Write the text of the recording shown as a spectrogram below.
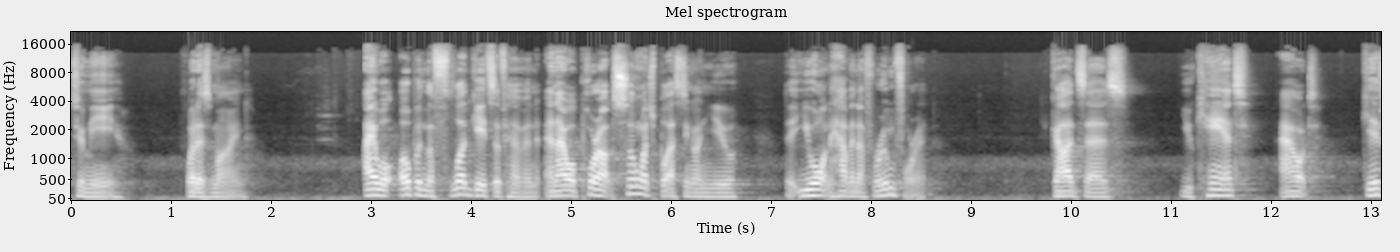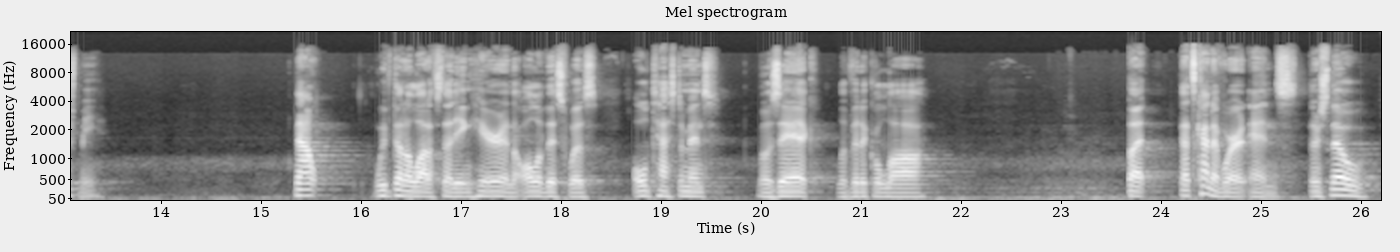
to me what is mine, I will open the floodgates of heaven and I will pour out so much blessing on you that you won't have enough room for it. God says, You can't outgive me. Now, we've done a lot of studying here, and all of this was Old Testament, Mosaic, Levitical law. But that's kind of where it ends. There's no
